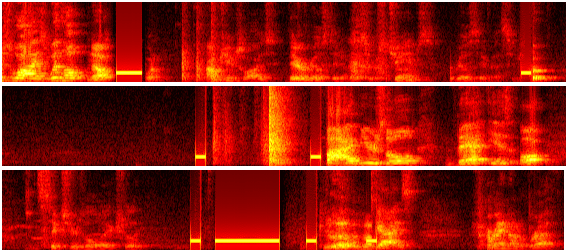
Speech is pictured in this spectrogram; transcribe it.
James Wise with Hope. No, I'm James Wise. They're real estate investors. James, real estate investors. Five years old. That is all. It's six years old, actually. Guys, I ran out of breath.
